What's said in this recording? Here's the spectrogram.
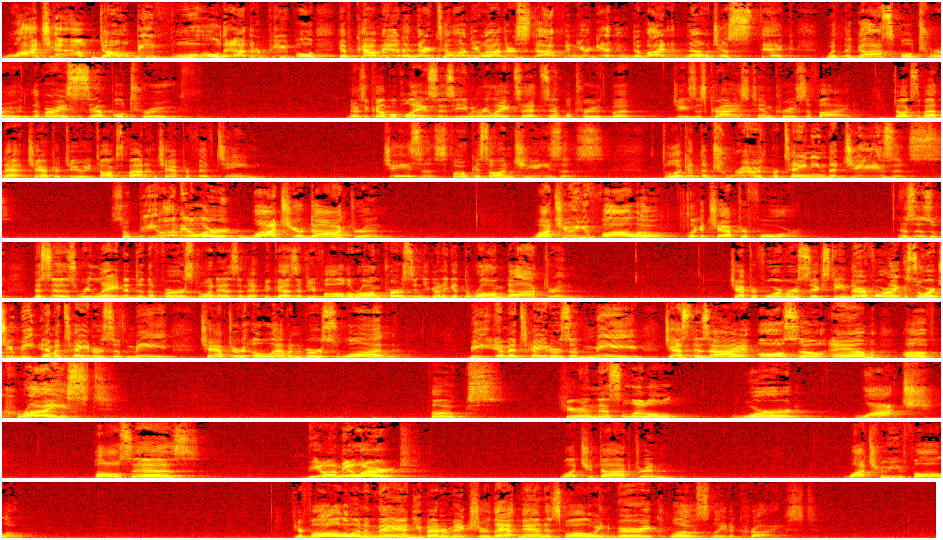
Watch out. Don't be fooled. Other people have come in and they're telling you other stuff and you're getting divided. No, just stick with the gospel truth, the very simple truth. There's a couple places he even relates that simple truth, but Jesus Christ, Him crucified. Talks about that in chapter 2. He talks about it in chapter 15. Jesus. Focus on Jesus. To look at the truth pertaining to Jesus. So be on the alert. Watch your doctrine. Watch who you follow. Look at chapter 4. This is, this is related to the first one, isn't it? Because if you follow the wrong person, you're going to get the wrong doctrine. Chapter 4, verse 16, therefore I exhort you, be imitators of me. Chapter 11, verse 1, be imitators of me, just as I also am of Christ. Folks, here in this little word, watch, Paul says, be on the alert. Watch your doctrine. Watch who you follow. If you're following a man, you better make sure that man is following very closely to Christ.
